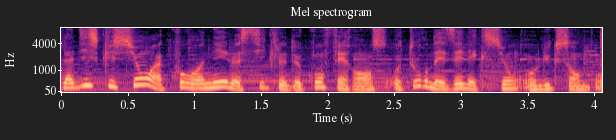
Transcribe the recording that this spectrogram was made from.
la discussion a couronné le cycle de conférences autour des élections au Luxembourg.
